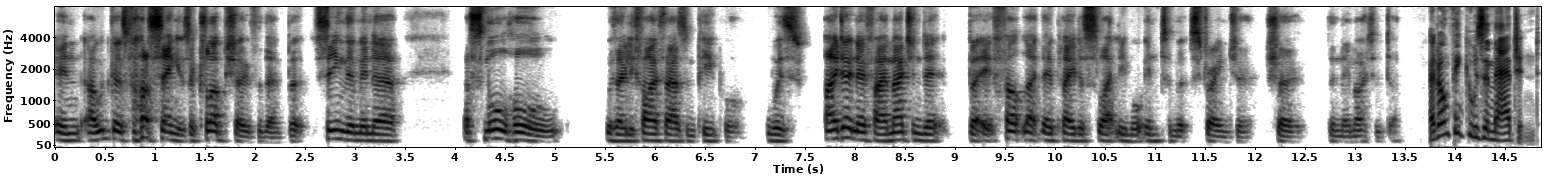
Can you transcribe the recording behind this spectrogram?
in, I wouldn't go as far as saying it was a club show for them, but seeing them in a, a small hall with only 5,000 people was, I don't know if I imagined it, but it felt like they played a slightly more intimate, stranger show than they might have done. I don't think it was imagined.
